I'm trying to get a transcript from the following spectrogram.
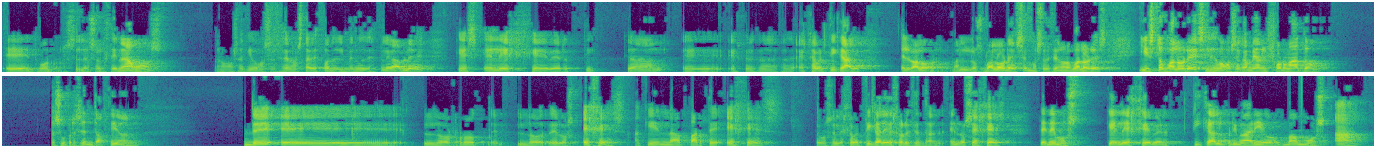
eh, bueno, lo seleccionamos, vamos aquí, vamos a seleccionar esta vez con el menú desplegable, que es el eje vertical, eh, eje, vertical, el valor, ¿vale? los valores, hemos seleccionado los valores, y estos valores les vamos a cambiar el formato de su presentación de, eh, los, de los ejes, aquí en la parte ejes, tenemos el eje vertical y el eje horizontal. En los ejes tenemos que el eje vertical primario vamos a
